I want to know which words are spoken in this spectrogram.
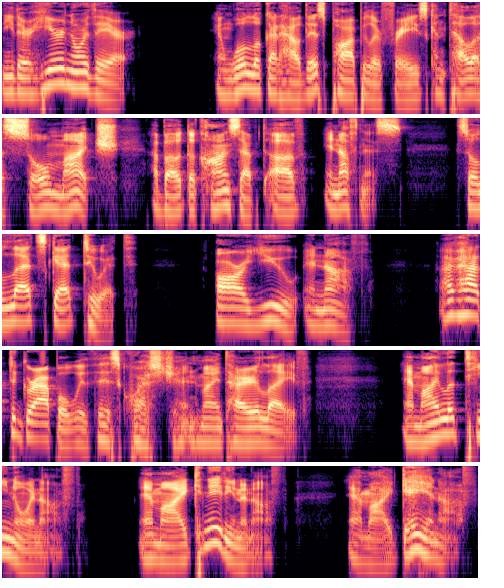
neither here nor there. And we'll look at how this popular phrase can tell us so much about the concept of enoughness. So let's get to it. Are you enough? I've had to grapple with this question my entire life. Am I Latino enough? Am I Canadian enough? Am I gay enough?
